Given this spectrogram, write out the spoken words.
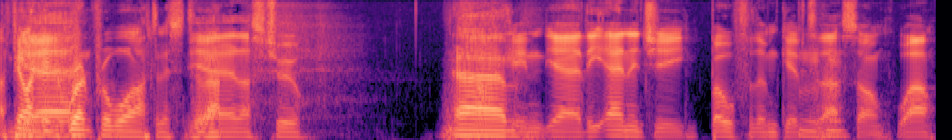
I feel like I could run for a wall after listening to that. Yeah, that's true. Um, Fucking- yeah, the energy both of them give to that Mhm. song. Wow.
